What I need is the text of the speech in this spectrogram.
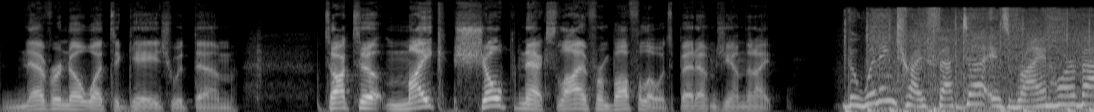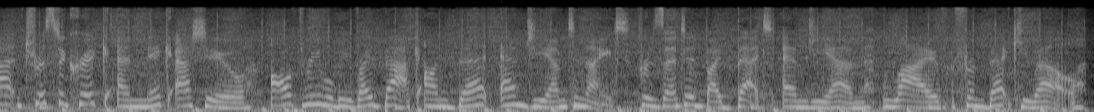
never know what to gauge with them. Talk to Mike Schopp next, live from Buffalo. It's BetMGM tonight. The winning trifecta is Ryan Horvat, Trista Crick, and Nick Ashew. All three will be right back on BetMGM tonight. Presented by BetMGM, live from BetQL.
